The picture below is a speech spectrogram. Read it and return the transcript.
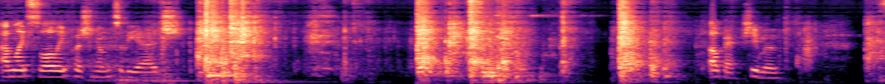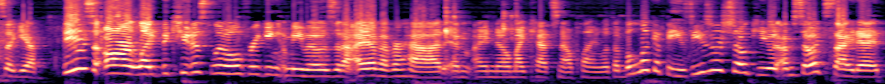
I'm like slowly pushing them to the edge. Okay, she moved. So yeah, these are like the cutest little freaking amiibos that I have ever had, and I know my cat's now playing with them. But look at these; these are so cute. I'm so excited.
